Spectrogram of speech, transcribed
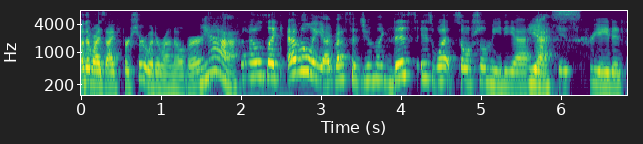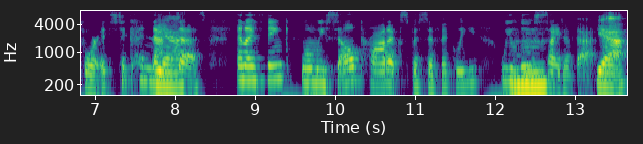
otherwise I for sure would have run over. yeah But I was like, Emily, I messaged you. I'm like, this is what social media yes is created for. It's to connect Yeah. us. And I think when we sell products specifically, we lose Mhm. sight of that. yeah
